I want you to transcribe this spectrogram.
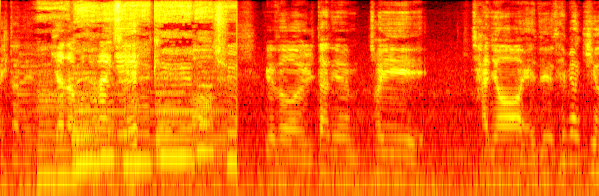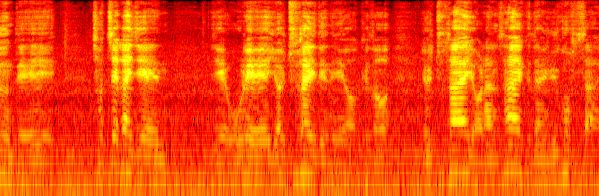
일단은 미안하고 사랑해. 어, 일단은 저희 자녀 애들 3명 키우는데 첫째가 이제, 이제 올해 12살이 되네요. 그래서 12살, 11살, 그 다음에 7살.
